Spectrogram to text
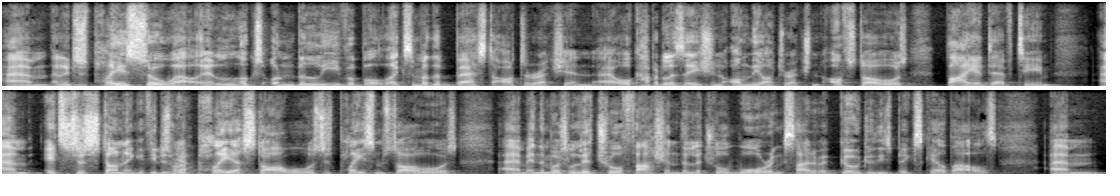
um, and it just plays so well and it looks unbelievable. Like some of the best art direction uh, or capitalization on the art direction of Star Wars by a dev team. Um, it's just stunning. If you just want to play a Star Wars, just play some Star Wars um, in the most literal fashion, the literal warring side of it. Go do these big scale battles. Um,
